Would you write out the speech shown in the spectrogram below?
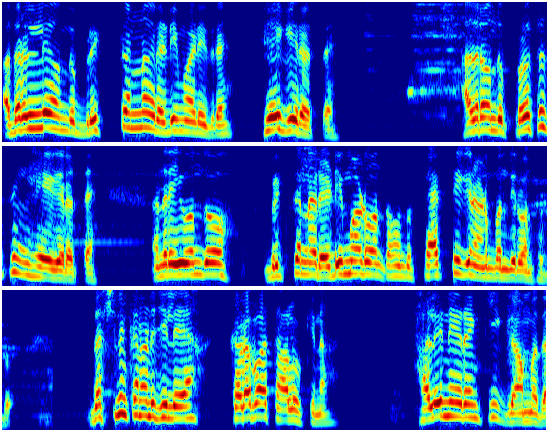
ಅದರಲ್ಲೇ ಒಂದು ಬ್ರಿಕ್ಸ್ ಅನ್ನ ರೆಡಿ ಮಾಡಿದ್ರೆ ಹೇಗಿರುತ್ತೆ? ಅದರ ಒಂದು ಪ್ರೊಸೆಸಿಂಗ್ ಹೇಗಿರುತ್ತೆ? ಅಂದ್ರೆ ಈ ಒಂದು ಬ್ರಿಕ್ಸ್ ಅನ್ನ ರೆಡಿ ಮಾಡುವಂತಹ ಒಂದು ಫ್ಯಾಕ್ಟ್ರಿಗೆ ನಾನು ಬಂದಿರುವಂಥದ್ದು. ದಕ್ಷಿಣ ಕನ್ನಡ ಜಿಲ್ಲೆಯ ಕಡಬ ತಾಲೂಕಿನ ಹಳೆನೇರಂಕಿ ಗ್ರಾಮದ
